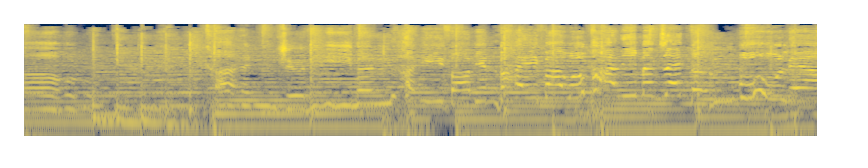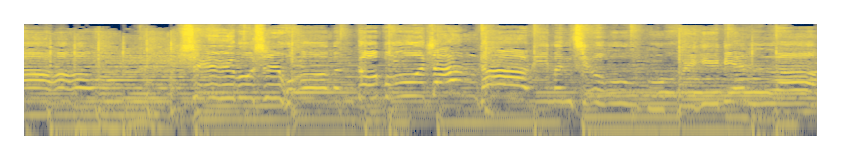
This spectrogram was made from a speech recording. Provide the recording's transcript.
傲。看着你们黑发变白发，我怕你们再等不了。就不会变老，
